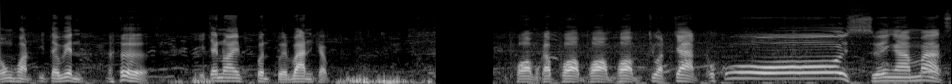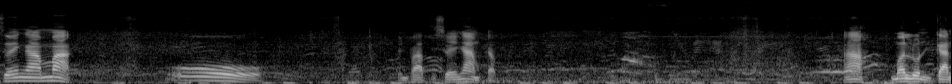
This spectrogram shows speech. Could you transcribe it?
ลงหอดอิตาเวนเอออีกจังน้อยเปิดเปิดบ้านครับ พร้อมครับพร้อมพร้อมพร้อมจวดจัดโอ้โหสวยงามมาก สวยงามมาก โอ้เป็นภาพที่สวยงามครับอะมาลุ้นกัน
